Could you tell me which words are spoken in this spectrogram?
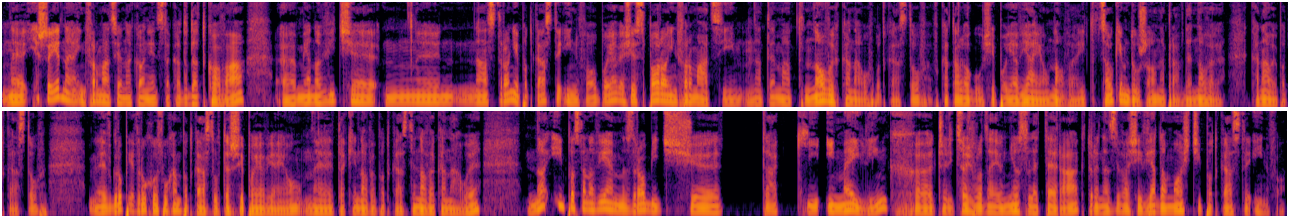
E, jeszcze jedna informacja na koniec, taka dodatkowa, e, mianowicie mm, na stronie podcasty info pojawia się sporo informacji na temat nowych kanałów podcastów. W katalogu się pojawiają nowe i to całkiem dużo, naprawdę nowe kanały podcastów. W grupie w ruchu słucham podcastów też się pojawiają e, takie nowe podcasty, nowe kanały. No i postanowiłem zrobić taki e-mailing, e, czyli coś w rodzaju newslettera, który nazywa się Wiadomości Podcasty Info.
